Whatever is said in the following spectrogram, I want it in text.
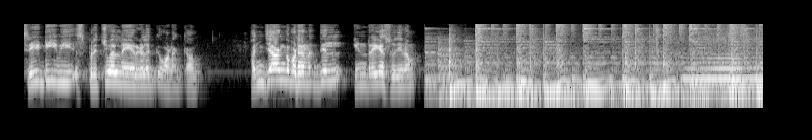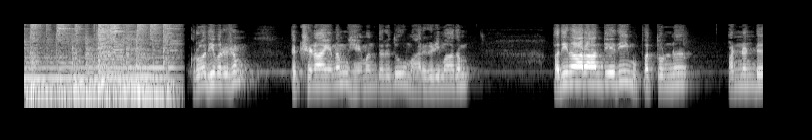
ஸ்ரீ டிவி ஸ்பிரிச்சுவல் நேயர்களுக்கு வணக்கம். பஞ்சாங்க படனத்தில் இன்றைய சுதினம். குரோதி வருஷம் தட்சிணாயனம் ஹேமந்த ரிது மார்கழி மாதம் பதினாறாம் தேதி முப்பத்தொன்று பன்னெண்டு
